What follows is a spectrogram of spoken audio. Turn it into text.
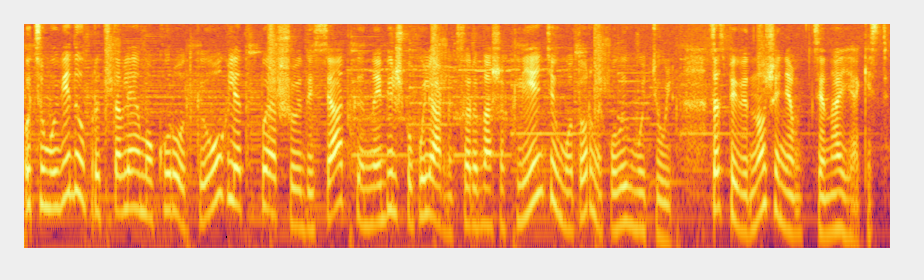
У цьому відео представляємо короткий огляд першої десятки найбільш популярних серед наших клієнтів моторних олив Мотюль за співвідношенням ціна-якість.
